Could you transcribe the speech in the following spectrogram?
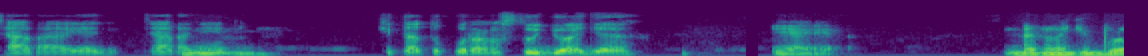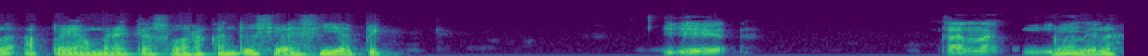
cara yang caranya itu Hmm. kita tuh kurang setuju aja. Iya, iya. Dan lagi pula apa yang mereka suarakan tuh sia-sia, Pik. Iya. Karena Ini gimana? ya? lah.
